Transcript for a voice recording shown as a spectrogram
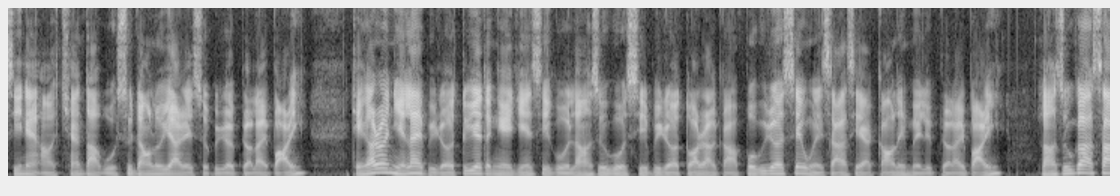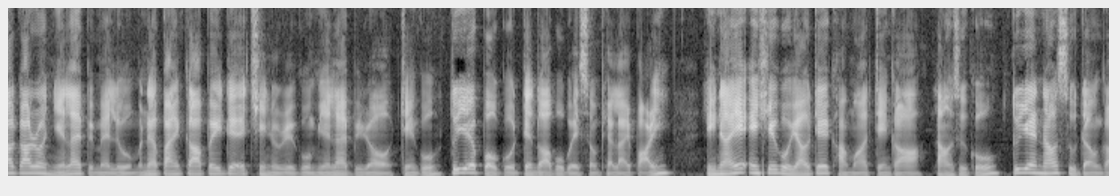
စီးနိုင်အောင်ချမ်းသာဖို့ဆူတောင်းလို့ရတယ်ဆိုပြီးတော့ပြောလိုက်ပါတယ်။တင်ကတော့ညင်လိုက်ပြီးတော့သူ့ရဲ့တငယ်ချင်းစီကိုလောင်စုကိုစီးပြီးတော့သွားတာကပို့ပြီးတော့စိတ်ဝင်စားစရာကောင်းလိမ့်မယ်လို့ပြောလိုက်ပါတယ်။ လောင်စုကအစားကတော့ညင်လိုက်ပေမဲ့လို့မနက်ပိုင်းကားပိတ်တဲ့အချိန်တွေကိုမြင်လိုက်ပြီးတော့တင်ကိုသူ့ရဲ့ပေါ်ကိုတင်သွားဖို့ပဲဆုံးဖြတ်လိုက်ပါတယ်။လီနာရဲ့အိမ်ရှိကိုရောက်တဲ့အခါမှာတင်ကလောင်စုကိုသူ့ရဲ့နောက်ဆူတောင်းက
